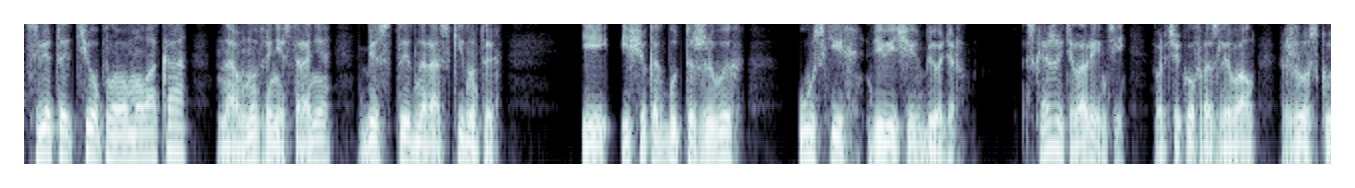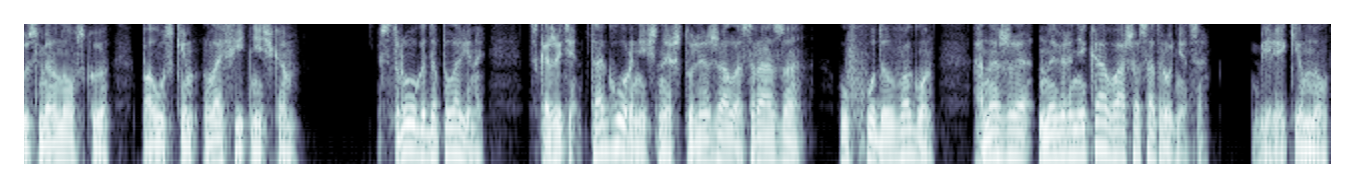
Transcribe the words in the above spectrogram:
цвета теплого молока на внутренней стороне бесстыдно раскинутых и еще как будто живых узких девичьих бедер. «Скажите, Лаврентий», — Ворчаков разливал жесткую смирновскую по узким лафитничкам, строго до половины, «скажите, та горничная, что лежала сразу у входа в вагон, она же наверняка ваша сотрудница». Берия кивнул.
